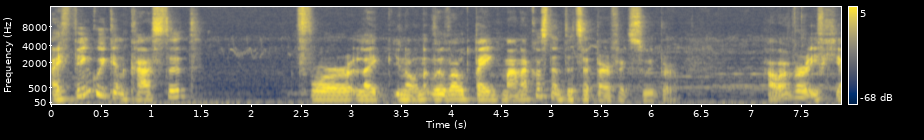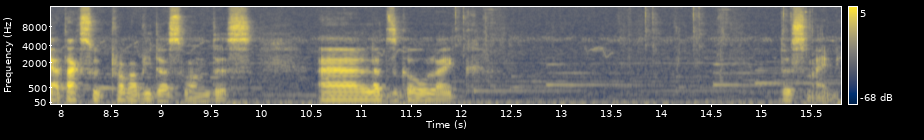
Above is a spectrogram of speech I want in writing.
I think we can cast it for like, you know, without paying mana cost and it's a perfect sweeper. However, if he attacks, we probably just want this. Uh, let's go like this maybe.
